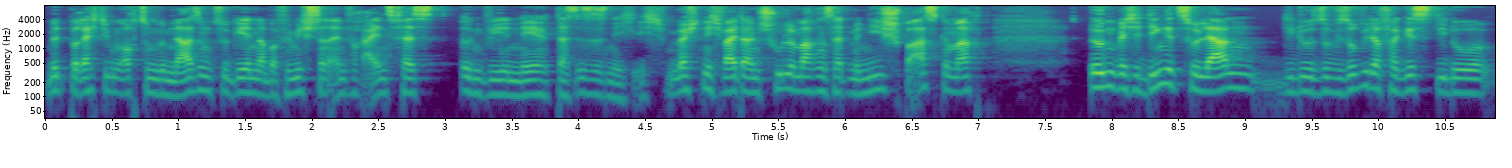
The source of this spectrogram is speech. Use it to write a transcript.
mit Berechtigung auch zum Gymnasium zu gehen. Aber für mich stand einfach eins fest, irgendwie, nee, das ist es nicht. Ich möchte nicht weiter in Schule machen. Es hat mir nie Spaß gemacht, irgendwelche Dinge zu lernen, die du sowieso wieder vergisst, die du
